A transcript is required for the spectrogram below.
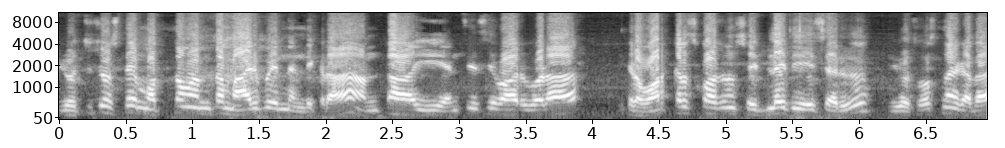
ఇది వచ్చి చూస్తే మొత్తం అంతా మారిపోయిందండి ఇక్కడ. అంతా ఈ ఎన్సీసీ వారు కూడా ఇక్కడ వర్కర్స్ కోసం షెడ్లు అయితే వేశారు. ఇదిగో చూస్తున్నారు కదా.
